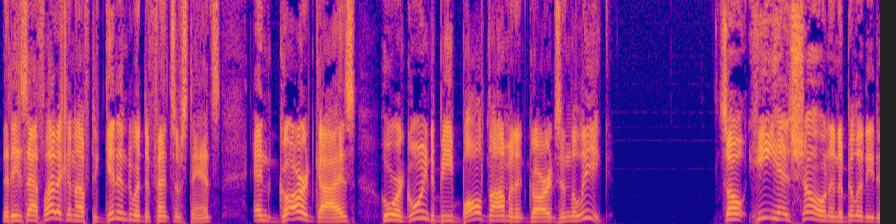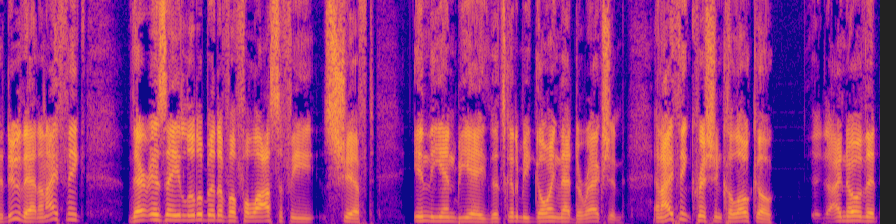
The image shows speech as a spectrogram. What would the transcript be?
that he's athletic enough to get into a defensive stance and guard guys who are going to be ball dominant guards in the league. So he has shown an ability to do that, and I think there is a little bit of a philosophy shift in the NBA that's going to be going that direction. And I think Christian Koloko, I know that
